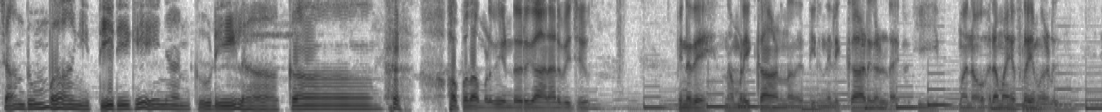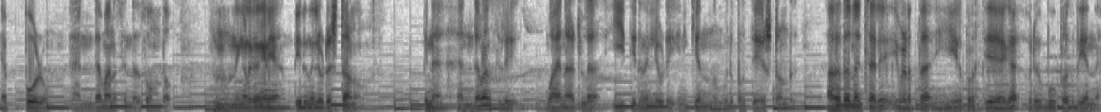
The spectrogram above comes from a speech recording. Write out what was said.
ചാന്തും വാങ്ങി തിരികെ ഞാൻ കുടിയിലാക്കാം. അപ്പോൾ നമ്മൾ വീണ്ടും ഒരു ഗാനം ആലപിച്ചു. പിന്നെ ദേ നമ്മൾ ഈ കാണുന്നത് തിരുനെല്ലിക്കാടുകളുടെ ഈ മനോഹരമായ ഫ്രെയിമുകൾ എപ്പോഴും എന്റെ മനസ്സിന്റെ സ്വന്തം. നിങ്ങൾക്ക് എങ്ങനെയാണ് തിരുനെല്ലിയോട് ഇഷ്ടമാണോ പിന്നെ എന്റെ മനസ്സിൽ വയനാട്ടിലെ ഈ തിരുനെല്ലിയോട് എനിക്കെന്നും ഒരു പ്രത്യേക ഇഷ്ടമുണ്ട്. അതെന്താണെന്ന് വെച്ചാൽ ഇവിടുത്തെ ഈ ഒരു പ്രത്യേക ഒരു ഭൂപ്രകൃതി തന്നെ.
